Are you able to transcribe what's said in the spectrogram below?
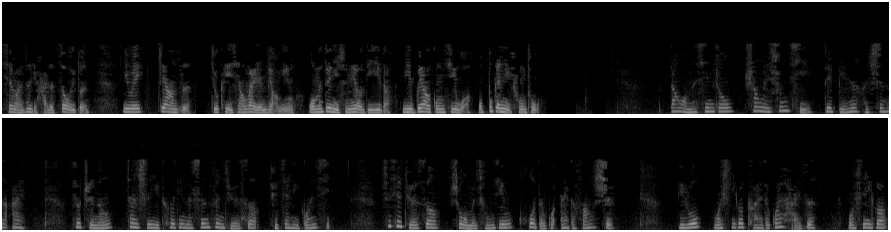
先把自己孩子揍一顿？因为这样子就可以向外人表明，我们对你是没有敌意的，你不要攻击我，我不跟你冲突。当我们心中尚未升起对别人很深的爱。就只能暂时以特定的身份角色去建立关系，这些角色是我们曾经获得过爱的方式。比如，我是一个可爱的乖孩子，我是一个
